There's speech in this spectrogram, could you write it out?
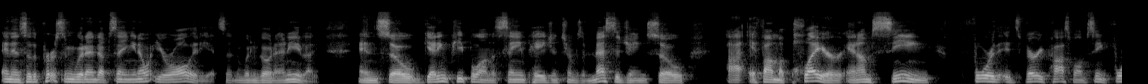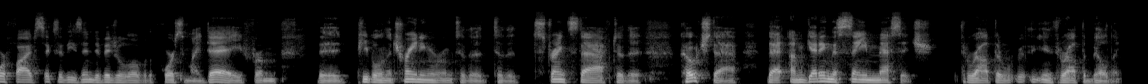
And then so the person would end up saying, you know what, you're all idiots and wouldn't go to anybody. And so getting people on the same page in terms of messaging. So uh, if I'm a player and I'm seeing four, it's very possible I'm seeing four, five, six of these individuals over the course of my day, from the people in the training room to the to the strength staff to the coach staff, that I'm getting the same message throughout the you know, throughout the building.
